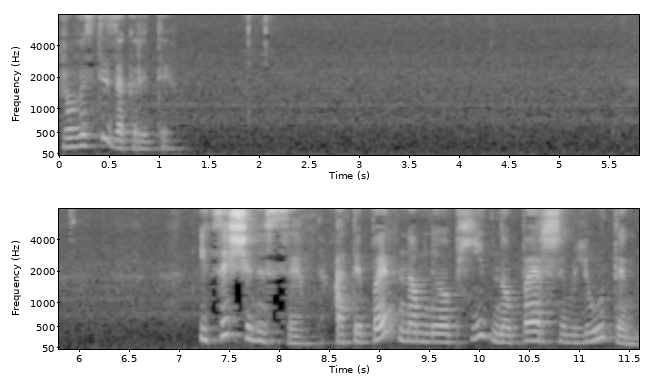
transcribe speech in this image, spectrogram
Провести закрити. І це ще не все. А тепер нам необхідно першим лютим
